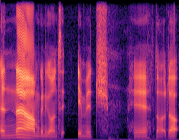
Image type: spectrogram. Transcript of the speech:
And now I'm going to go into image here, dot dot,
